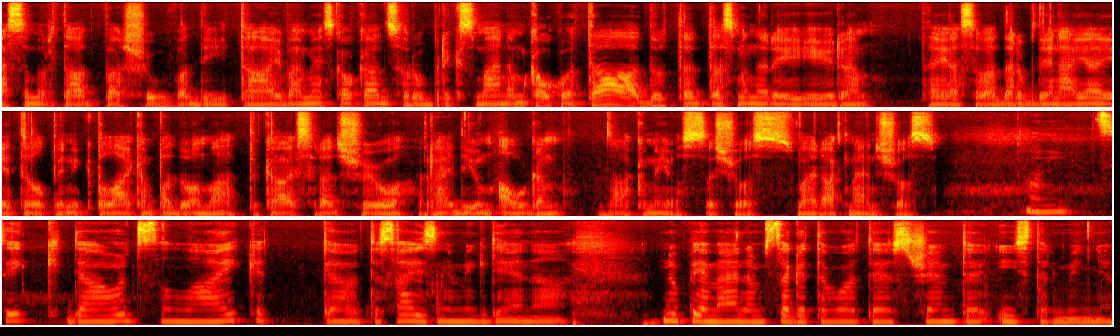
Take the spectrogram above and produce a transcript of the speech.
esam ar tādu pašu vadītāju, vai mēs kaut kādas rubrikas mainām, kaut ko tādu, tad tas man arī ir. Uh, tajā savā darba dienā jāietilpina, ik pa laikam padomāt, kā es redzu šo raidījumu augam nākamajos sešos, vairāk mēnešos. Un cik daudz laika tev tas aizņem ikdienā? Nu, piemēram, sagatavoties šiem īstermiņa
